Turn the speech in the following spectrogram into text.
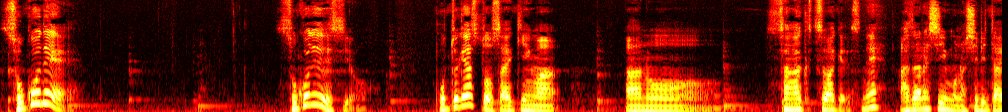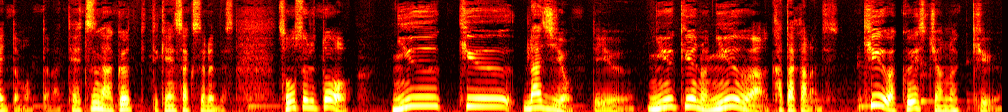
そこで、そこでですよ、ポッドキャストを最近は、あの探すわけですね。新しいものを知りたいと思ったら、哲学って言って検索するんです。そうすると、入級ラジオっていう、入級の入はカタカナです。Q はクエスチョンの Q。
